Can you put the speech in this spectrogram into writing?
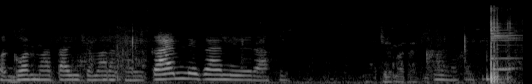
ભગવાન માતાજી તમારા ઘરે કાયમ ને કાયમ એ રાખે. જય માતાજી.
